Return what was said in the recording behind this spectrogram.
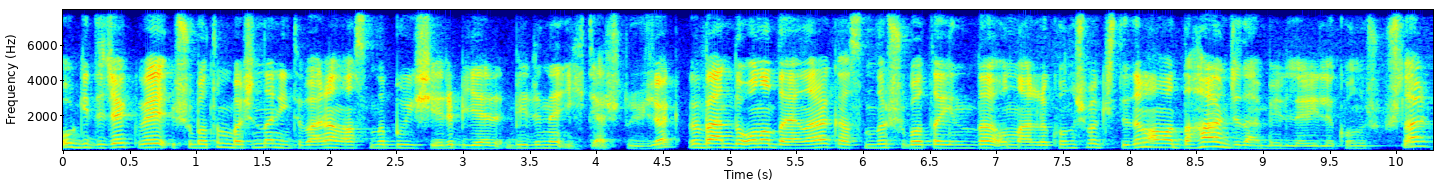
O gidecek ve Şubat'ın başından itibaren aslında bu iş yeri bir yer, birine ihtiyaç duyacak. Ve ben de ona dayanarak aslında Şubat ayında onlarla konuşmak istedim ama daha önceden birileriyle konuşmuşlar.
